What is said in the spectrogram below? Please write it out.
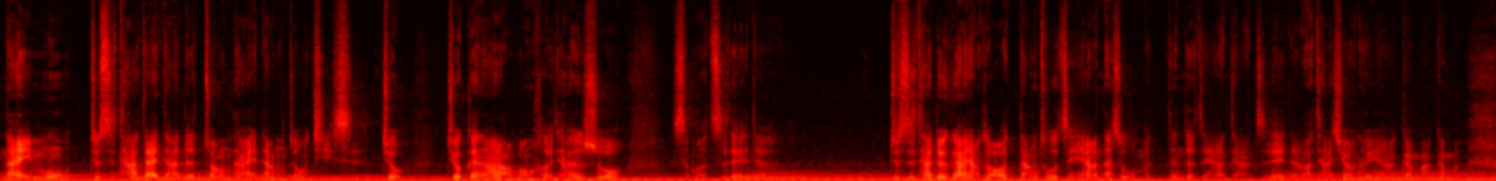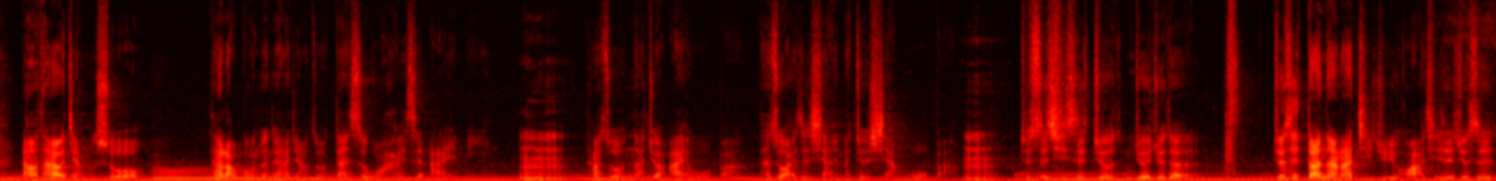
那一幕就是她在她的状态当中，其实就就跟她老公和解，她就说什么之类的，就是她就跟他讲说，哦，当初怎样，但是我们真的怎样怎样之类的，然后她希望她原来干嘛干嘛，然后她有讲说，她老公就跟她讲说，但是我还是爱你，嗯，她说那就爱我吧，但是我还是想你，那就想我吧，嗯，就是其实就你就会觉得，就是短短那几句话，其实就是。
